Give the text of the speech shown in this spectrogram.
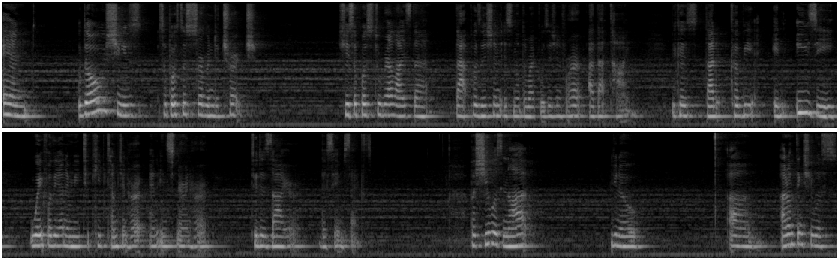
And though she's supposed to serve in the church she's supposed to realize that that position is not the right position for her at that time because that could be an easy way for the enemy to keep tempting her and ensnaring her to desire the same sex. But she was not, you know, um, I don't think she was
